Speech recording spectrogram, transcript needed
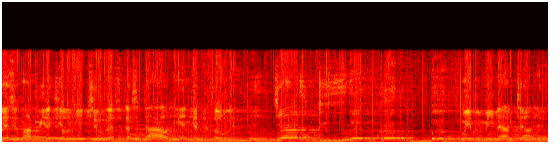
Listen. My feet are killing me too. Let's let's die out here and get this over with. Just. Wait for me now. I'm telling you.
